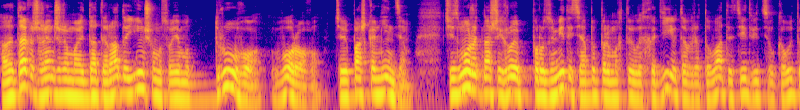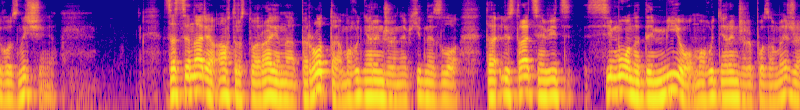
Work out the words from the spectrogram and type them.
Але також рейнджери мають дати раду іншому своєму другу ворогу, черепашка ніндзям. Чи зможуть наші герої порозумітися, аби перемогти лиходіїв та врятувати світ від цілковитого знищення? За сценарієм авторства Райана Перотта Могутні рейнджери необхідне зло та ілюстраціями від Сімона де Міо Могутні рейнджери поза межі.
